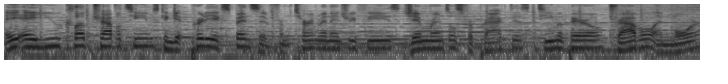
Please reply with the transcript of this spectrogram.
AAU club travel teams can get pretty expensive from tournament entry fees, gym rentals for practice, team apparel, travel, and more.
